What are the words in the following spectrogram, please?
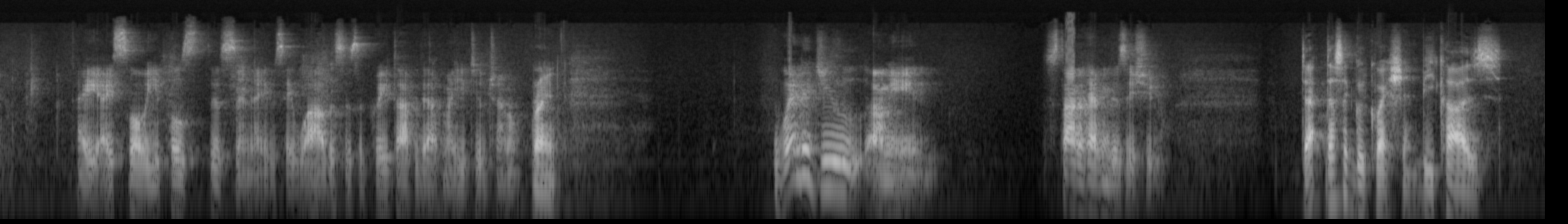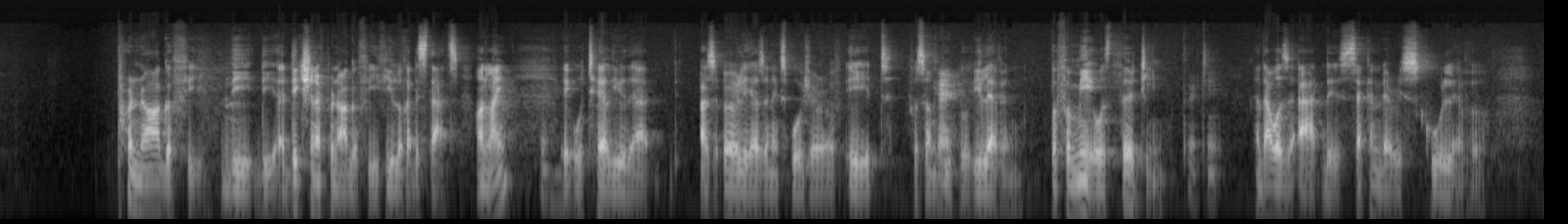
I, I saw you post this and I say, wow, this is a great topic to have my YouTube channel. Right. When did you, I mean, started having this issue? That, that's a good question because pornography, the, the addiction of pornography, if you look at the stats online, mm-hmm. it will tell you that as early as an exposure of eight, for some Okay. people, 11. But for me, it was 13. 13. And that was at the secondary school level.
